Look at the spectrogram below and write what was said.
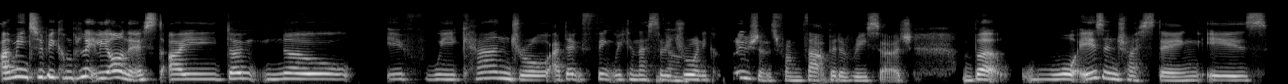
I mean, to be completely honest, I don't know if we can draw, I don't think we can necessarily no. draw any conclusions from that bit of research. But what is interesting is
